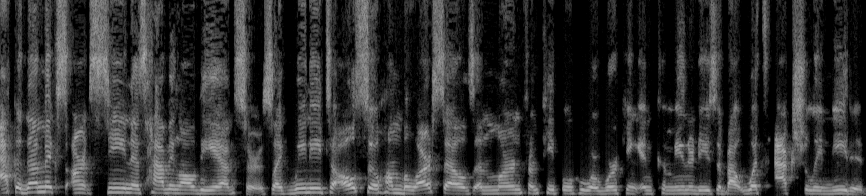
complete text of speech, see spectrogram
academics aren't seen as having all the answers. Like we need to also humble ourselves and learn from people who are working in communities about what's actually needed.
